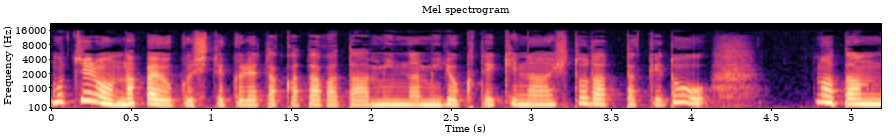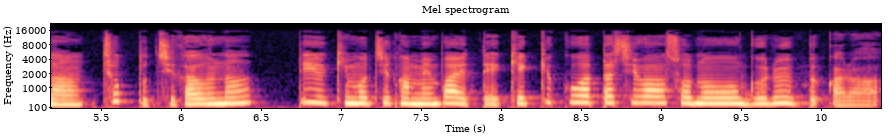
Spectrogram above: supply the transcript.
もちろん仲良くしてくれた方々はみんな魅力的な人だったけど、まあだんだんちょっと違うなっていう気持ちが芽生えて、結局私はそのグループから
